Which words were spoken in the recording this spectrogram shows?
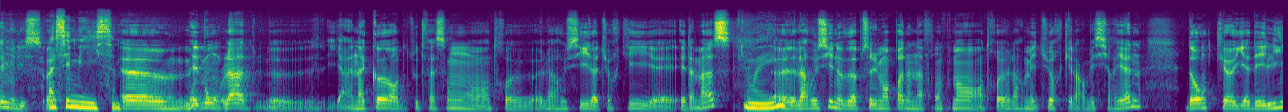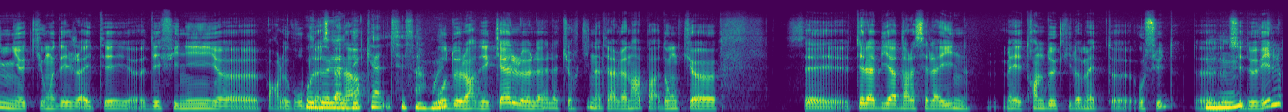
milices. Ouais. Milices. Euh, mais bon, là, il euh, y a un accord de toute façon entre la Russie, la Turquie et, et Damas. Oui. Euh, la Russie ne veut absolument pas d'un affrontement entre l'armée turque et l'armée syrienne. Donc, il y a des lignes qui ont déjà été définies par le groupe Au-delà desquelles, c'est ça. Au-delà desquelles la, la Turquie n'interviendra pas. Donc, c'est Tel Abyad dans la Selaïne, mais 32 km au sud de, mm -hmm. de ces deux villes.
